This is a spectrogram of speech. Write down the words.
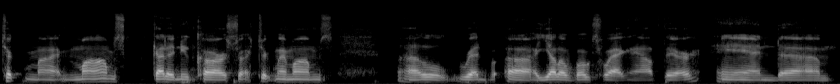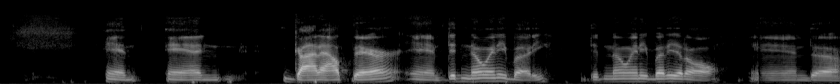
took my mom's got a new car, so I took my mom's uh, little red uh, yellow Volkswagen out there, and um, and and got out there and didn't know anybody, didn't know anybody at all, and uh,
